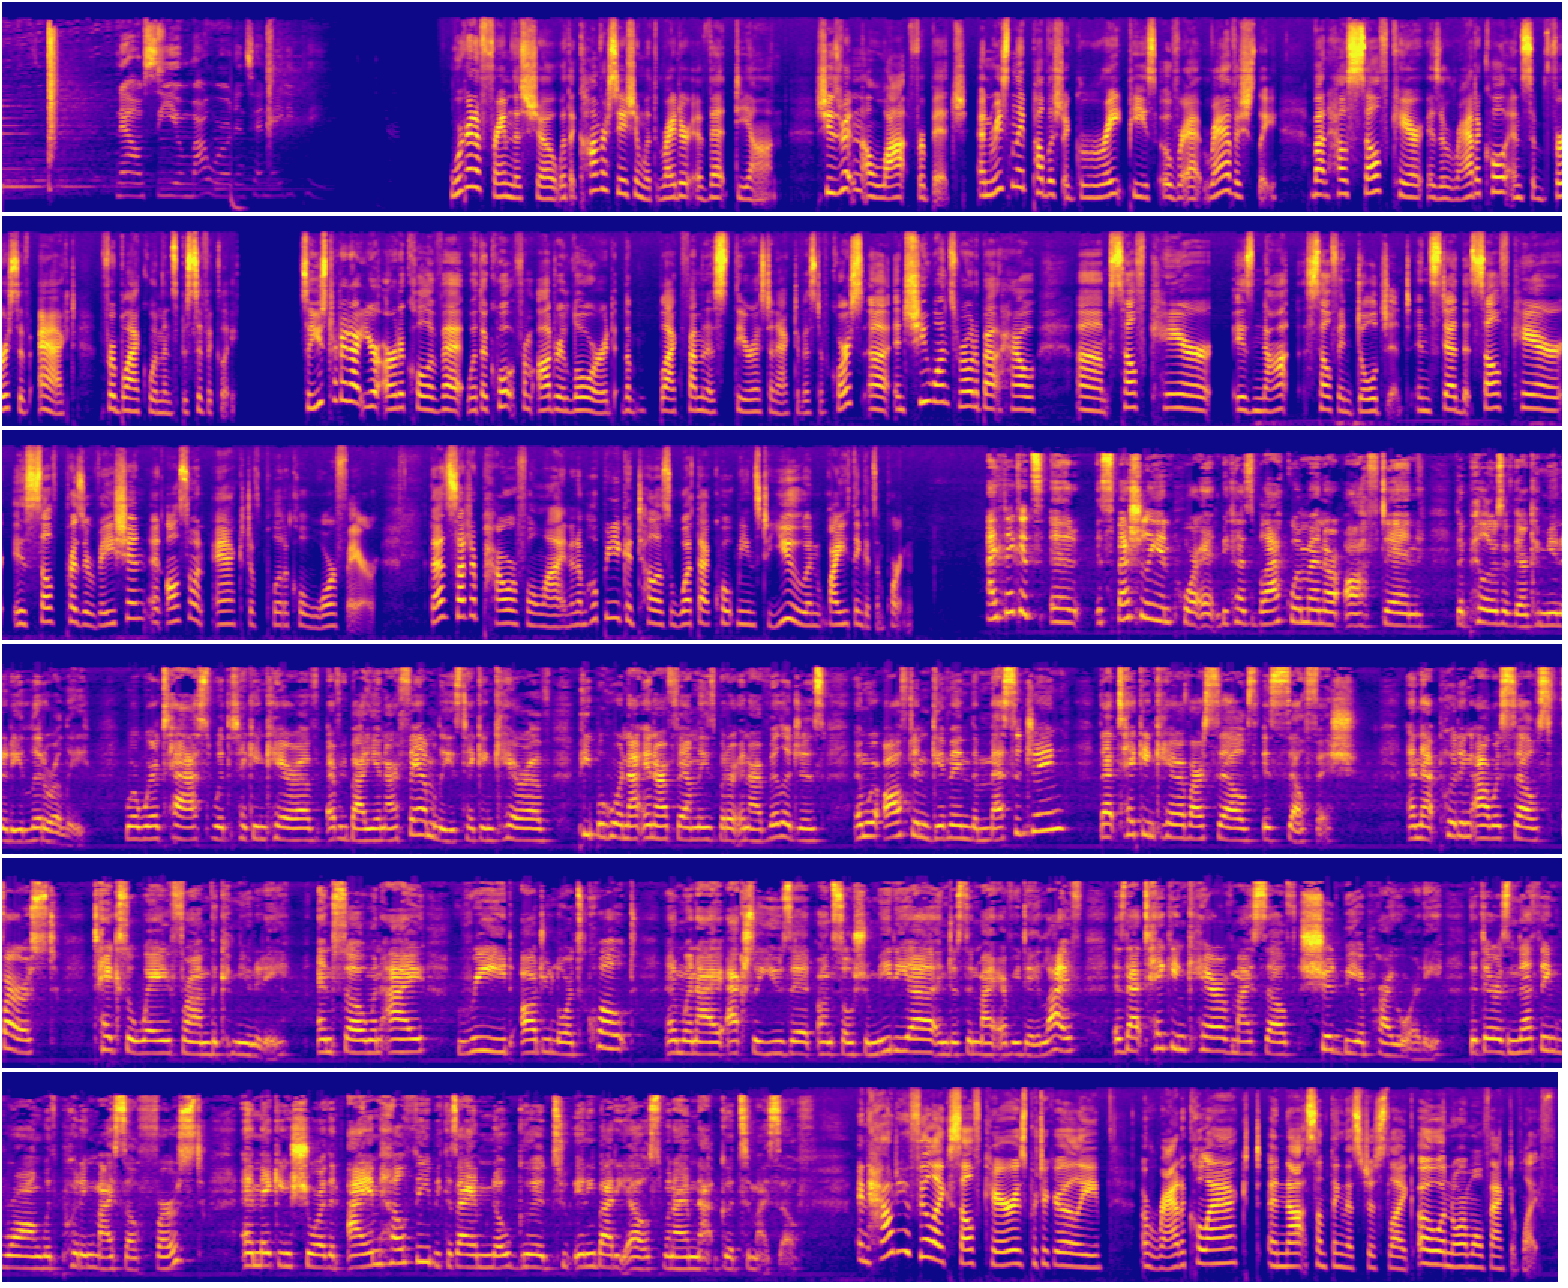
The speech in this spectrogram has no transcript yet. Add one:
now I'm seeing my world in 1080p. We're going to frame this show with a conversation with writer Evette Dionne. She's written a lot for Bitch and recently published a great piece over at Ravishly about how self care is a radical and subversive act for black women specifically. So, you started out your article, Evette, with a quote from Audre Lorde, the black feminist theorist and activist, of course. Uh, and she once wrote about how um, self care is not self indulgent. Instead, that self care is self preservation and also an act of political warfare. That's such a powerful line, and I'm hoping you could tell us what that quote means to you and why you think it's important. I think it's uh, especially important because black women are often the pillars of their community, literally, where we're tasked with taking care of everybody in our families, taking care of people who are not in our families but are in our villages. And we're often given the messaging that taking care of ourselves is selfish and that putting ourselves first takes away from the community. And so when I read Audre Lorde's quote, and when I actually use it on social media and just in my everyday life, is that taking care of myself should be a priority. That there is nothing wrong with putting myself first and making sure that I am healthy because I am no good to anybody else when I am not good to myself. And how do you feel like self care is particularly a radical act and not something that's just like, oh, a normal fact of life?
